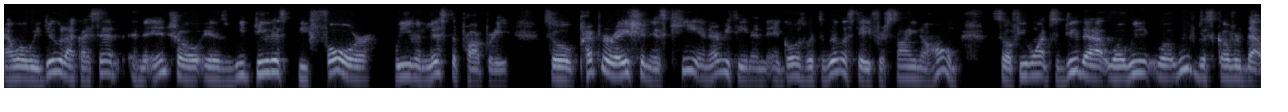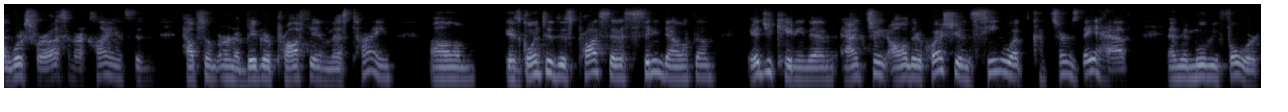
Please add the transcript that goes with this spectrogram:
And what we do, like I said in the intro, is we do this before we even list the property. So preparation is key in everything, and it goes with real estate for selling a home. So if you want to do that, what we what we've discovered that works for us and our clients and helps them earn a bigger profit in less time um, is going through this process, sitting down with them, educating them, answering all their questions, seeing what concerns they have, and then moving forward.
